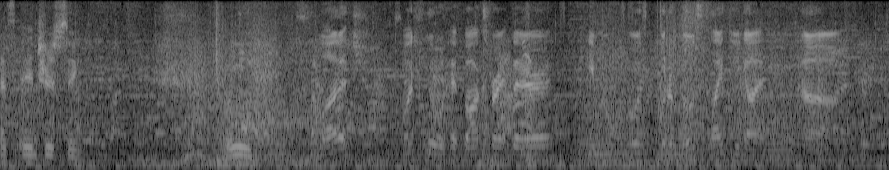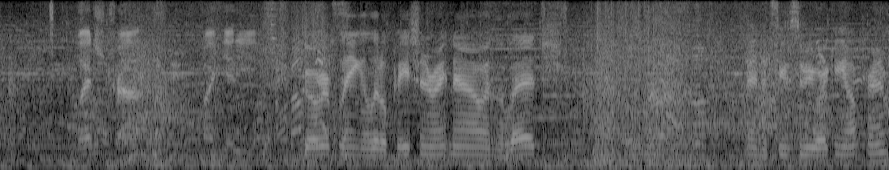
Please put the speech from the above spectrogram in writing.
That's interesting. Ooh, Clutch, clutch little hitbox right there. He was, would have most likely gotten um, ledge trapped by Gidy. Grover playing a little patient right now in the ledge, and it seems to be working out for him.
